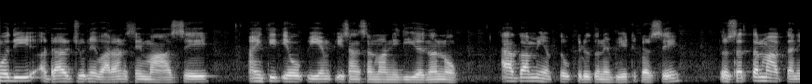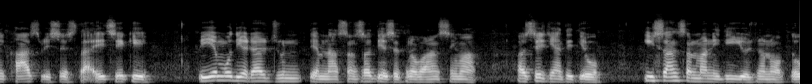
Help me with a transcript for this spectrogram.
મોદી અઢાર જૂને વારાણસીમાં હશે. અહીંથી તેઓ પીએમ કિસાન સન્માન નિધિ યોજનાનો આગામી હપ્તો ખેડૂતોને ભેટ કરશે. તો સત્તરમાં હપ્તાની ખાસ વિશેષતા એ છે કે પીએમ મોદી અઢાર જૂન તેમના સંસદીય ક્ષેત્ર વારાણસીમાં હશે, જ્યાંથી તેઓ કિસાન સન્માન નિધિ યોજનાનો હપ્તો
